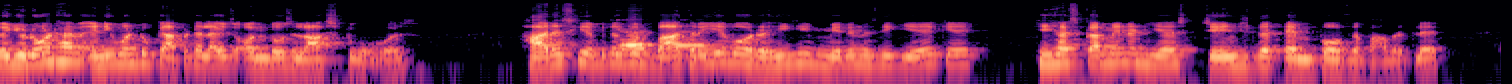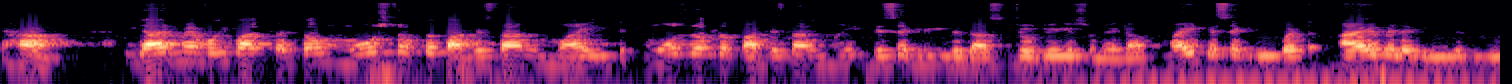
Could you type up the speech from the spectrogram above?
تو you don't have anyone to capitalise on those last two overs Haris کی ابھی تک جو بات رہی ہے وہ رہی ہی میرے نزدیک یہ ہے کہ he has come in and he has changed the tempo of the power play ہاں یار میں وہی بات کرتا ہوں most of the Pakistan might most of the Pakistan might disagree with اس جو جو یہ سنے گا might disagree but I will agree with you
